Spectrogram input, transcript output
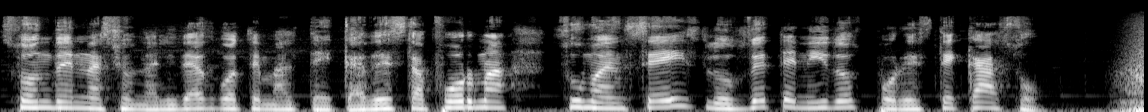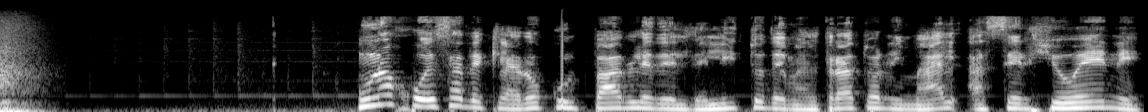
son de nacionalidad guatemalteca. De esta forma, suman seis los detenidos por este caso. Una jueza declaró culpable del delito de maltrato animal a Sergio N.,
